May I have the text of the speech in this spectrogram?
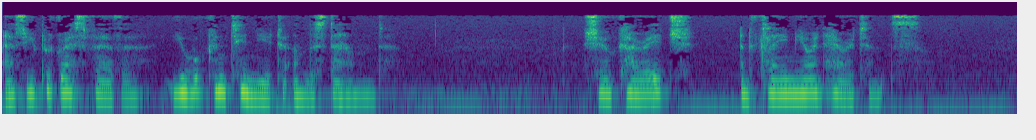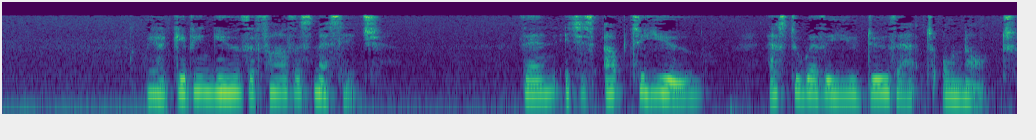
As you progress further, you will continue to understand. Show courage and claim your inheritance. We are giving you the Father's message. Then it is up to you as to whether you do that or not.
